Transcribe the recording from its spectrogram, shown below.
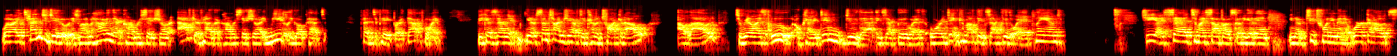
what I tend to do is when I'm having that conversation or after I've had that conversation, I immediately go pen to, pen to paper at that point because then it, you know sometimes you have to kind of talk it out out loud to realize, ooh, okay, I didn't do that exactly the way, or it didn't come out exactly the way I planned. Gee, I said to myself I was going to get in, you know, two 20 minute workouts.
